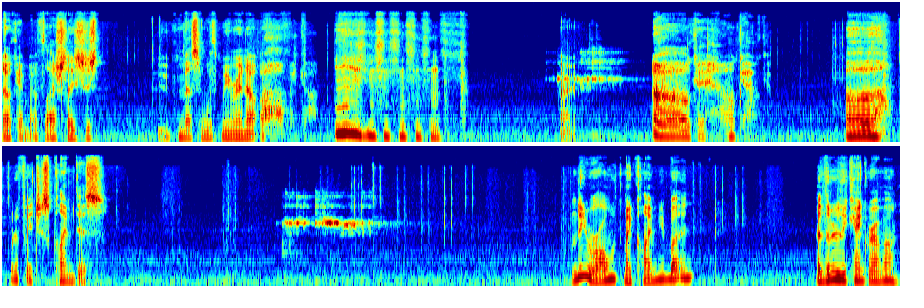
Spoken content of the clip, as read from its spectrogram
Okay, my flashlight's just messing with me right now. Oh my god. Alright. Uh, okay, okay, okay. Uh, what if I just climb this? Something wrong with my climbing button? I literally can't grab on.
